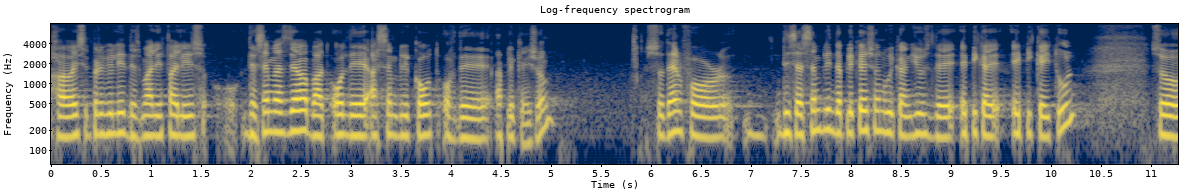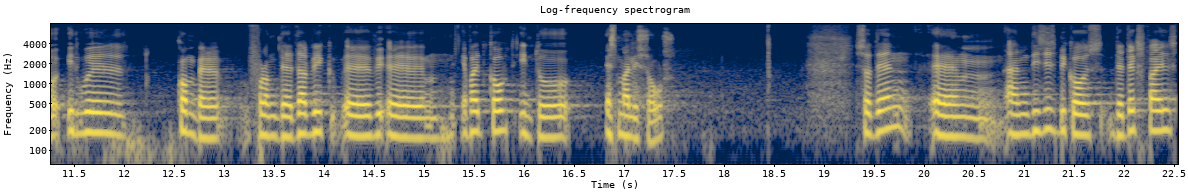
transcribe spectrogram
how I said previously, the Smali file is the same as Java, but all the assembly code of the application. So then for disassembling the application, we can use the APK, APK tool. So it will convert from the Dalvik uh, uh, code into a Smali source. So then, um, and this is because the dex files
